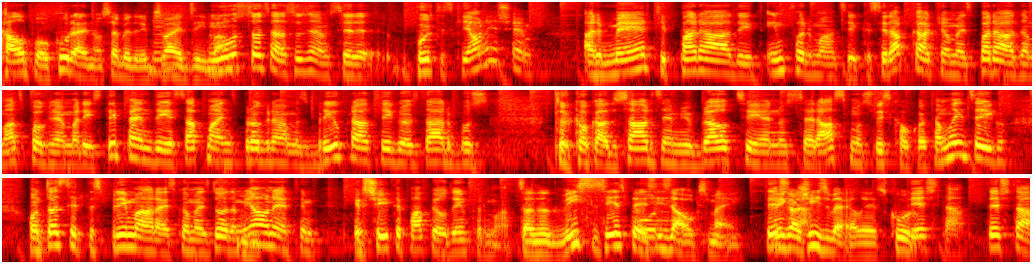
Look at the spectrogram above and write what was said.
kalpo, kurai no sabiedrības vajadzībām. Mūsu sociālais uzņēmums ir burtiski jauniešiem ar mērķi parādīt informāciju, kas ir apkārt, jo mēs parādām, atspoguļojam arī stipendijas, apmaiņas programmas, brīvprātīgos darbus, tur kaut kādus ārzemju braucienus, Erasmus, visu kaut ko tam līdzīgu. Un tas ir tas primārais, ko mēs dodam jaunietim, ir šī papildu informācija. Tad visas iespējas un, izaugsmēji. Vienkārši izvēlēties, kur. Tieši tā, tieši tā.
